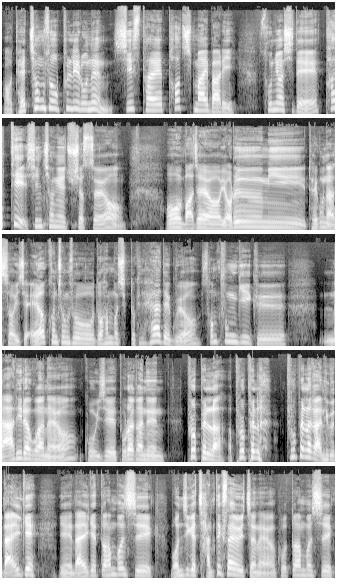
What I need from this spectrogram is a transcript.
어, 대청소 플리로는 시스타의 Touch My Body, 소녀시대의 파티 신청해 주셨어요. 어, 맞아요. 여름이 되고 나서 이제 에어컨 청소도 한 번씩 또 해야 되고요. 선풍기 그 날이라고 하나요? 그 이제 돌아가는 프로펠러, 아, 프로펠러, 프로펠러가 아니고 날개, 예, 날개 또 한 번씩 먼지가 잔뜩 쌓여 있잖아요. 그것도 한 번씩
